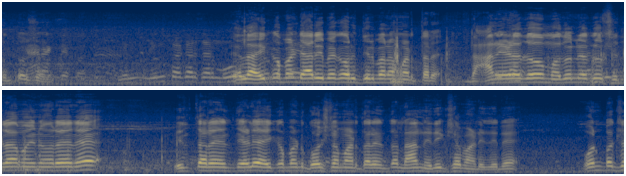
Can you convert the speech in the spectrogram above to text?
ಸಂತೋಷ ನಿಮ್ಮ ಪ್ರಕಾರ ಸರ್ ಎಲ್ಲ ಹೈಕಮಾಂಡ್ ಯಾರಿಗೆ ಬೇಕೋ ಅವ್ರಿಗೆ ತೀರ್ಮಾನ ಮಾಡ್ತಾರೆ ನಾನು ಹೇಳೋದು ಮೊದಲನೇದು ಸಿದ್ದರಾಮಯ್ಯನವರೇನೆ ಇರ್ತಾರೆ ಅಂತೇಳಿ ಹೈಕಮಾಂಡ್ ಘೋಷಣೆ ಮಾಡ್ತಾರೆ ಅಂತ ನಾನು ನಿರೀಕ್ಷೆ ಮಾಡಿದ್ದೀನಿ ಒಂದು ಪಕ್ಷ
